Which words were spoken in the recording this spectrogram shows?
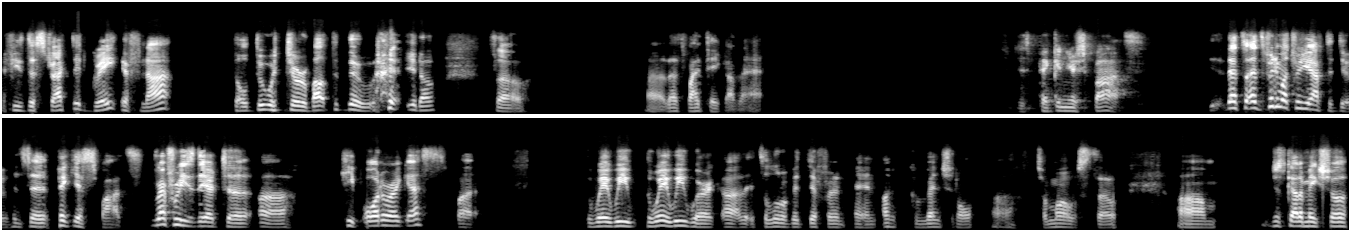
if he's distracted, great. If not, don't do what you're about to do, you know. So uh, that's my take on that. Just picking your spots. That's that's pretty much what you have to do. Is to pick your spots. Referee's there to uh, keep order, I guess, but the way we the way we work, uh, it's a little bit different and unconventional uh, to most. So um, just got to make sure.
